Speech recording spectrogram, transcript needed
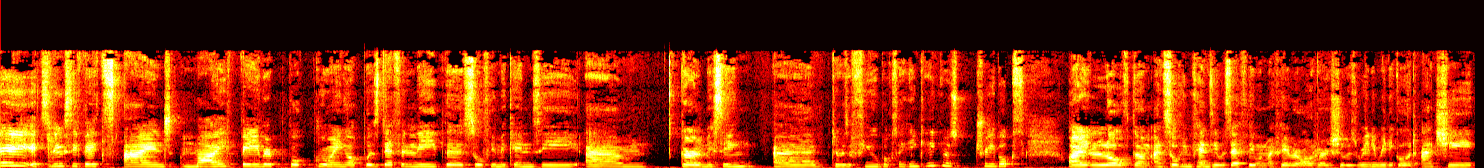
Hey, it's Lucy Fitz, and my favourite book growing up was definitely the Sophie McKenzie um, Girl Missing. Uh, there was a few books, I think. I think there was three books. I loved them, and Sophie McKenzie was definitely one of my favourite authors. She was really, really good, and she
